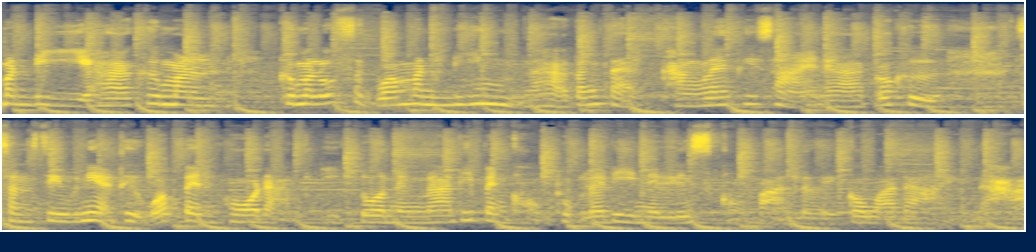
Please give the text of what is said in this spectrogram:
มันดีค่ะคือมัน คือมันรู้สึกว่ามันนิ่มนะคะ ตั้งแต่ครั้งแรกที่ใช้นะคะ ก็คือซันซิลเนี่ยถือว่าเป็นโปรดักต์อีกตัวหนึ่งนะที่เป็นของถูกและดีในลิสต์ของปานเลยก็ว่าได้นะคะ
